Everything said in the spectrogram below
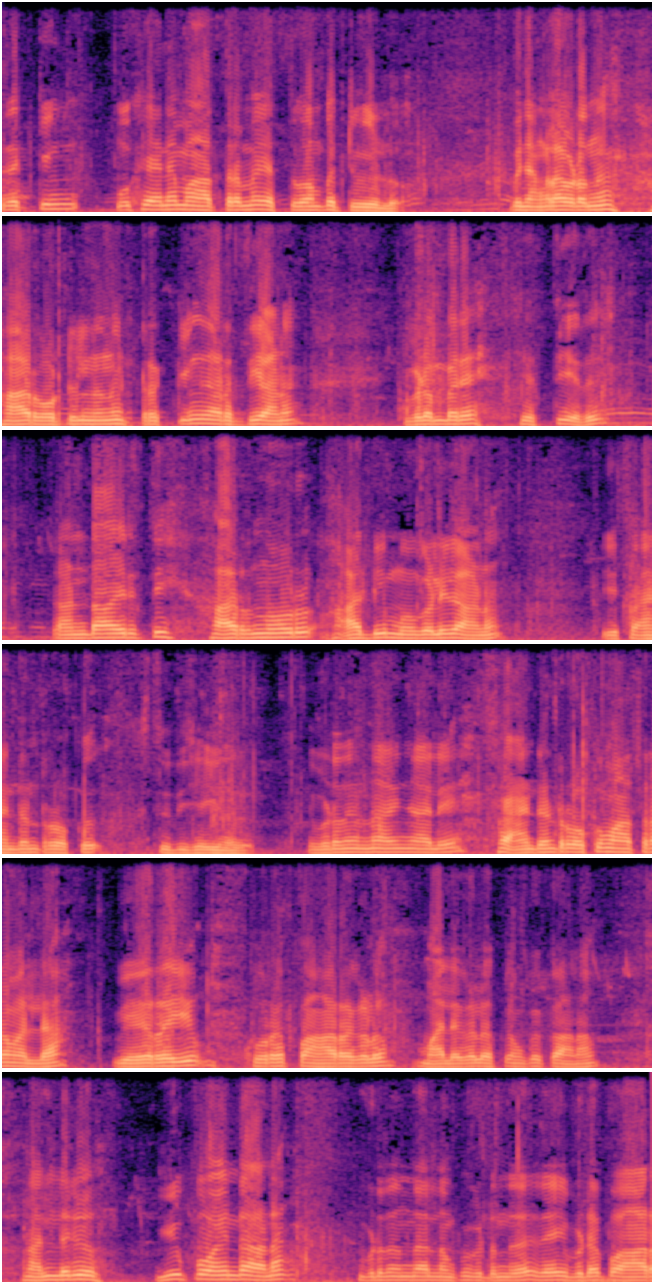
ട്രെക്കിംഗ് മുഖേന മാത്രമേ എത്തുവാൻ പറ്റുകയുള്ളൂ. ഇപ്പോൾ ഞങ്ങളവിടെ നിന്ന് ആ റോട്ടിൽ നിന്ന് ട്രെക്കിംഗ് നടത്തിയാണ് ഇവിടം വരെ എത്തിയത്. രണ്ടായിരത്തി അറുന്നൂറ് അടി മുകളിലാണ് ഈ ഫാൻഡൻ റോക്ക് സ്ഥിതി ചെയ്യുന്നത്. ഇവിടെ നിന്ന് കഴിഞ്ഞാൽ ഫാൻഡൻ റോക്ക് മാത്രമല്ല വേറെയും കുറേ പാറകളും മലകളൊക്കെ നമുക്ക് കാണാം. നല്ലൊരു വ്യൂ പോയിന്റാണ് ഇവിടെ നിന്നാൽ നമുക്ക് കിട്ടുന്നത്. ദേ ഇവിടെ പാറ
